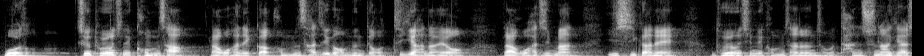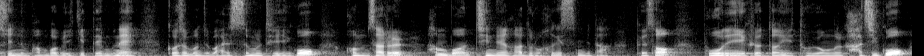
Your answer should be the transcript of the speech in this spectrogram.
뭐 지금 도형 심리 검사라고 하니까 검사지가 없는데 어떻게 하나요? 라고 하지만 이 시간에 도형심리 검사는 정말 단순하게 할 수 있는 방법이 있기 때문에 그것을 먼저 말씀을 드리고 검사를 한번 진행하도록 하겠습니다. 그래서 본인이 그렸던 이 도형을 가지고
